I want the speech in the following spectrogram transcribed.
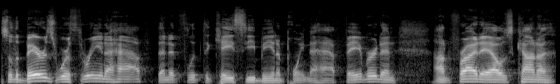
So the Bears were three and a half. Then it flipped to KC being a point and a half favorite. And on Friday, I was kind of,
